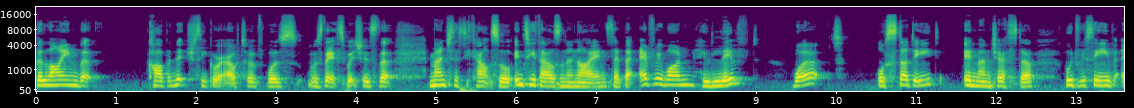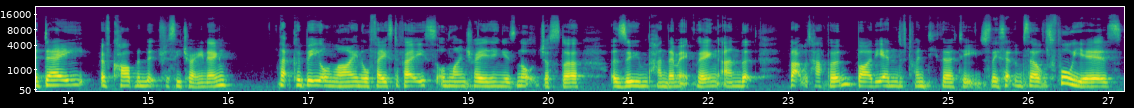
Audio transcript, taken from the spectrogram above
the line that carbon literacy grew out of was was this, which is that Manchester City Council in 2009 said that everyone who lived, worked, or studied in Manchester would receive a day of carbon literacy training. That could be online or face to face. Online training is not just a, a Zoom pandemic thing, and that that would happen by the end of 2013. So they set themselves four years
